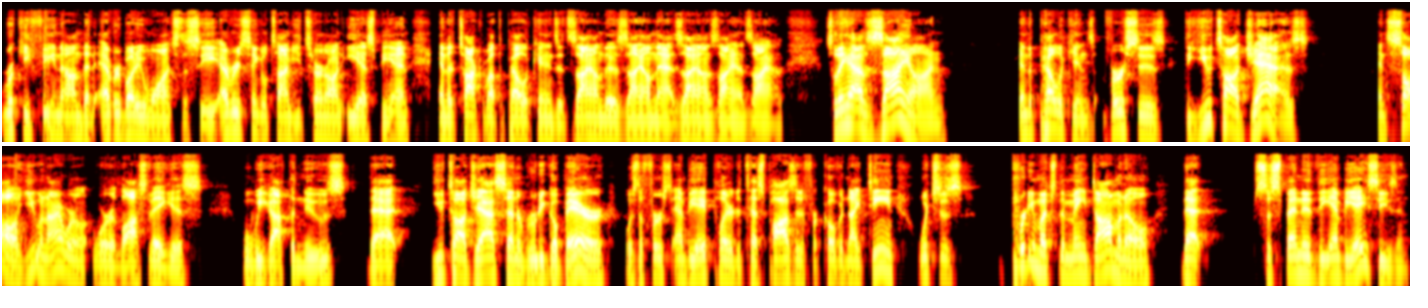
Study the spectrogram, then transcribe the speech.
rookie phenom that everybody wants to see. Every single time you turn on ESPN and they're talking about the Pelicans, it's Zion this, Zion that, Zion, Zion, Zion. So they have Zion and the Pelicans versus the Utah Jazz. And Saul, you and I were, were in Las Vegas when we got the news that Utah Jazz center Rudy Gobert was the first NBA player to test positive for COVID 19, which is pretty much the main domino that suspended the NBA season.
